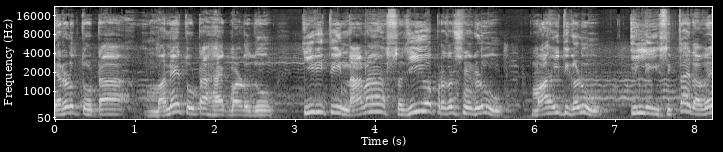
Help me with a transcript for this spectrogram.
ನೆರಳು ತೋಟ, ಮನೆ ತೋಟ ಹ್ಯಾಕ್ ಮಾಡೋದು, ಈ ರೀತಿ ನಾನಾ ಸಜೀವ ಪ್ರದರ್ಶನಗಳು, ಮಾಹಿತಿಗಳು ಇಲ್ಲಿ ಸಿಗ್ತಾ ಇದ್ದಾವೆ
